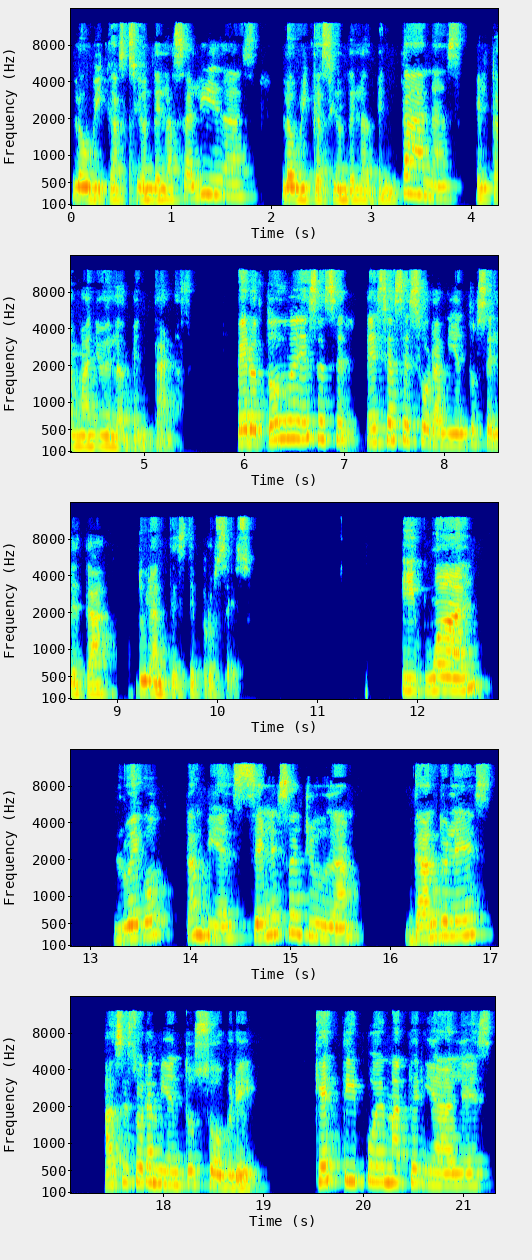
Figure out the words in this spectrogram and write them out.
la ubicación de las salidas, la ubicación de las ventanas, el tamaño de las ventanas. Pero todo ese, asesoramiento se les da durante este proceso. Igual, luego también se les ayuda dándoles asesoramiento sobre qué tipo de materiales,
